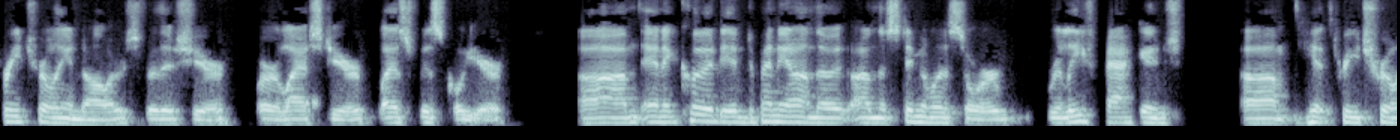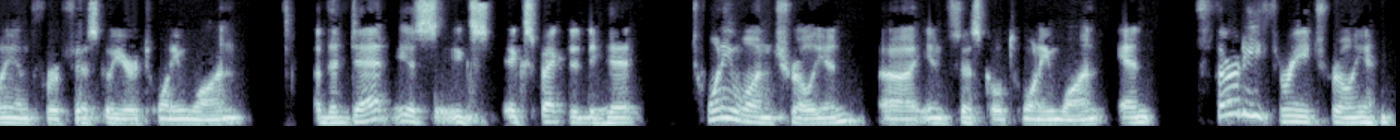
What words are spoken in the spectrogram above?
three trillion dollars for this year or last year, last fiscal year, um, and it could, depending on the on the stimulus or relief package, um, hit three trillion for fiscal year 21. Uh, the debt is ex- expected to hit 21 trillion uh, in fiscal 21 and 33 trillion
